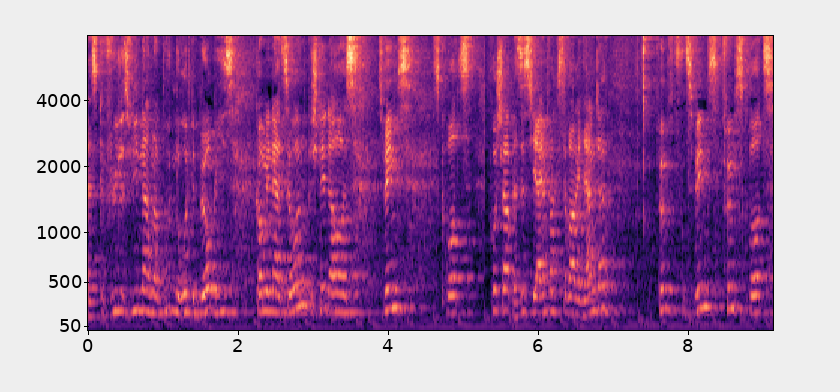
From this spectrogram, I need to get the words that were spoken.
Das Gefühl ist wie nach einer guten Runde Burpees. Kombination besteht aus Swings, Squats, Push-Up. Das ist die einfachste Variante. 15 Swings, 5 Squats,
